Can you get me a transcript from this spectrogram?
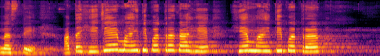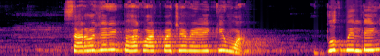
नसते. आता हे जे माहितीपत्रक आहे हे माहितीपत्रक सार्वजनिक भाग वाटपाच्या वेळी किंवा बुक बिल्डिंग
